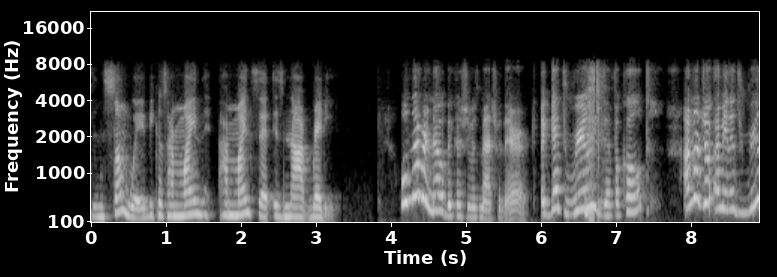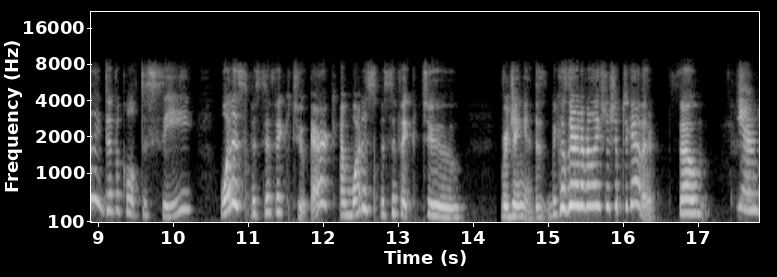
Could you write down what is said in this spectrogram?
in some way because her mind her mindset is not ready. We'll never know because she was matched with Eric. It gets really difficult I'm not joking. I mean, it's really difficult to see what is specific to Eric and what is specific to Virginia because they're in a relationship together. So, yeah,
